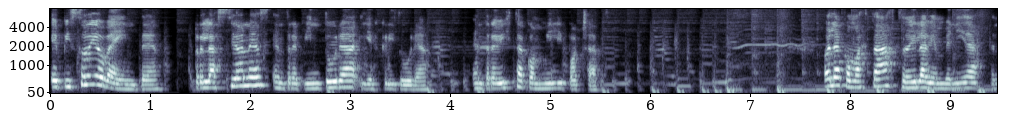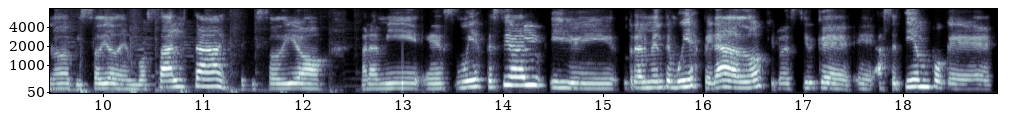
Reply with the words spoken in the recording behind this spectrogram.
Episodio 20. Relaciones entre pintura y escritura. Entrevista con Mili Pochat. Hola, ¿cómo estás? Te doy la bienvenida a este nuevo episodio de En Voz Alta. Este episodio para mí es muy especial y realmente muy esperado. Quiero decir que eh, hace tiempo que,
